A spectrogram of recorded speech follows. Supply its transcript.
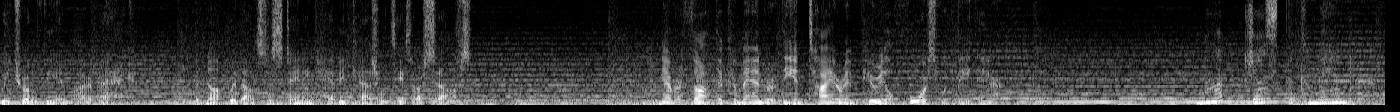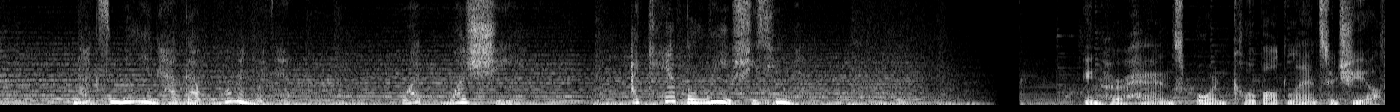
We drove the Empire back, but not without sustaining heavy casualties ourselves. We never thought the commander of the entire Imperial force would be there. Not just the commander. Maximilian had that woman with him. What was she? I can't believe she's human. In her hands borne Cobalt lance and shield,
